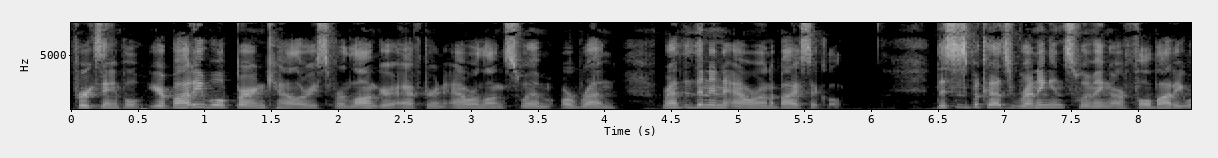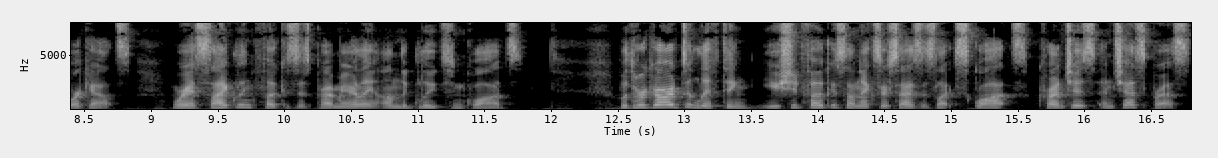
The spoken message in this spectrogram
For example, your body will burn calories for longer after an hour long swim or run rather than an hour on a bicycle. This is because running and swimming are full body workouts, whereas cycling focuses primarily on the glutes and quads. With regard to lifting, you should focus on exercises like squats, crunches, and chest press,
